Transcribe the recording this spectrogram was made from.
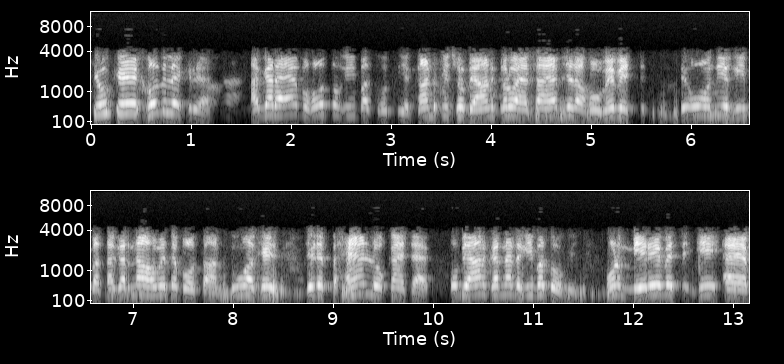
کیونکہ خود لکھ رہا ہے۔ اگر ایب ہو تو غیبت ہوتی ہے۔ کنڈ پیچھو بیان کرو، ایسا ایب جڑا ہوئے وچ۔ تے او ہوندی ہے غیبت، اگر نہ ہوئے تے بہتان۔ تو اکھے جڑے بہن لوکاں وچ ایب او بیان کرنا تے غیبت ہو گئی۔ ہن میرے وچ اے ایب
